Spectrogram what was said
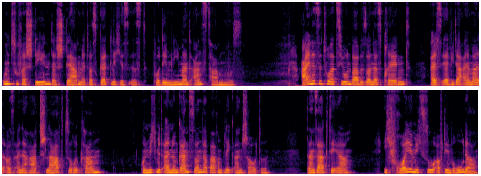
und zu verstehen, dass Sterben etwas Göttliches ist, vor dem niemand Angst haben muss. Eine Situation war besonders prägend, als er wieder einmal aus einer Art Schlaf zurückkam und mich mit einem ganz sonderbaren Blick anschaute. Dann sagte er Ich freue mich so auf den Bruder.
